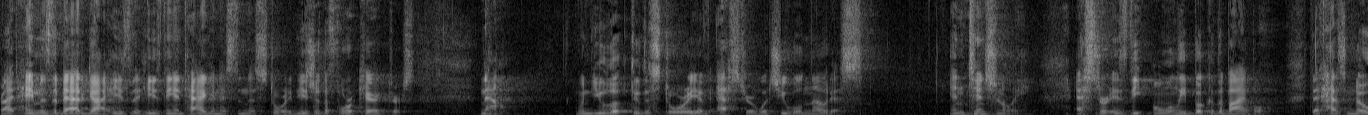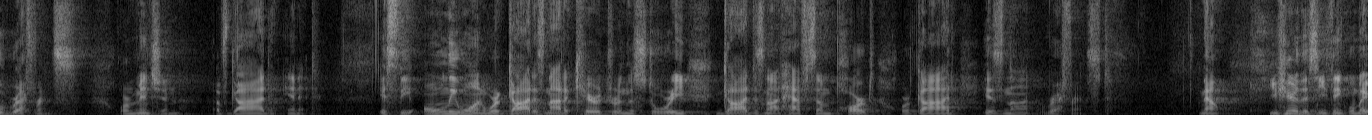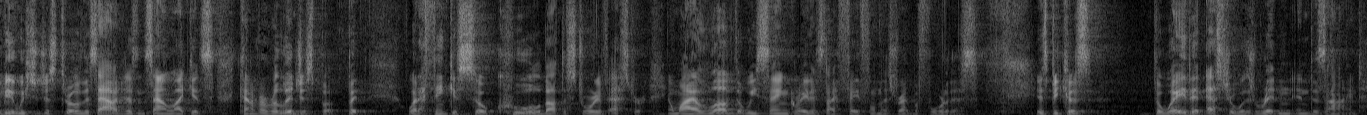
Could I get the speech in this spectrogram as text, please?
Right? Haman's the bad guy. He's the, he's the antagonist in this story. These are the four characters. Now, when you look through the story of Esther, what you will notice intentionally, Esther is the only book of the Bible that has no reference or mention of God in it. It's the only one where God is not a character in the story, God does not have some part, or God is not referenced. Now, you hear this and you think, well, maybe we should just throw this out. It doesn't sound like it's kind of a religious book. But what I think is so cool about the story of Esther and why I love that we sang Great is Thy Faithfulness right before this is because the way that Esther was written and designed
